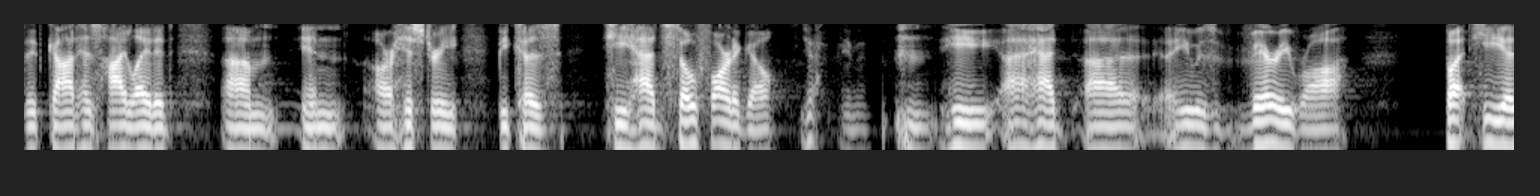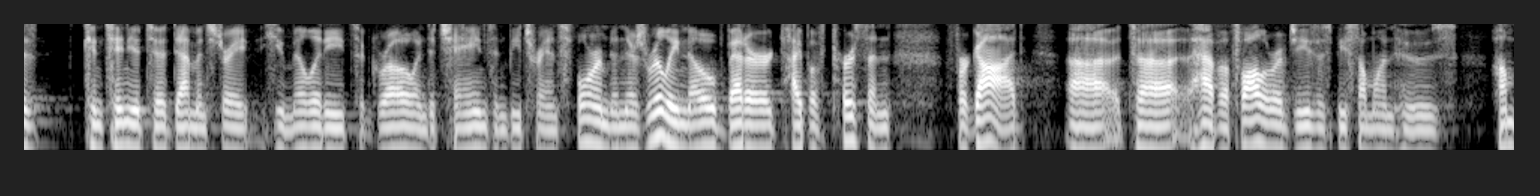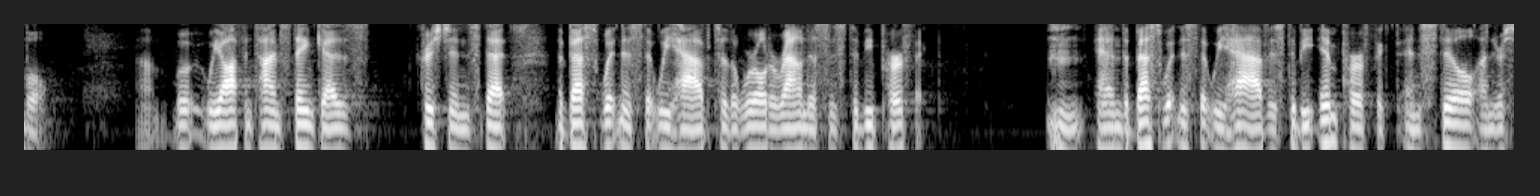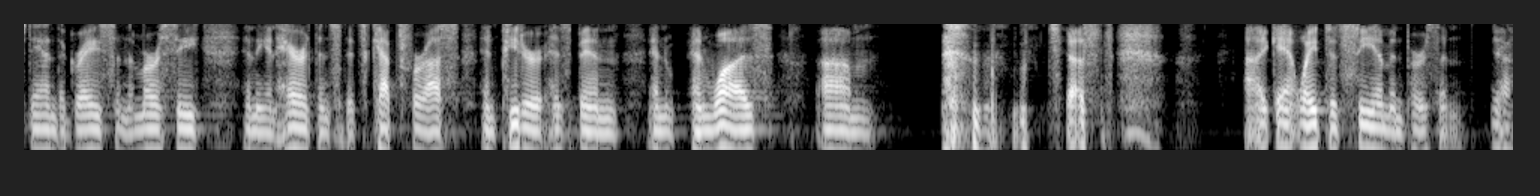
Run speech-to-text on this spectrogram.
that God has highlighted um, in our history because he had so far to go. Yeah, amen. he uh, had uh, he was very raw, but he has continued to demonstrate humility, to grow and to change and be transformed. And there's really no better type of person for God uh, to have a follower of Jesus be someone who's humble. Um, we oftentimes think as Christians that the best witness that we have to the world around us is to be perfect. and the best witness that we have is to be imperfect and still understand the grace and the mercy and the inheritance that's kept for us. And Peter has been and, and was um, just, I can't wait to see him in person Yeah.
